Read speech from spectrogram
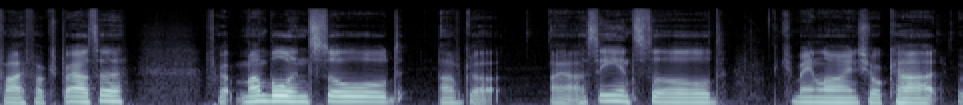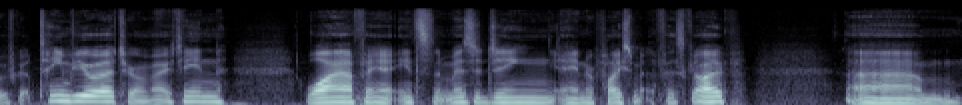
Firefox browser. I've got Mumble installed. I've got IRC installed. Command line shortcut. We've got TeamViewer to remote in. Wire for instant messaging and replacement for Skype. Um,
